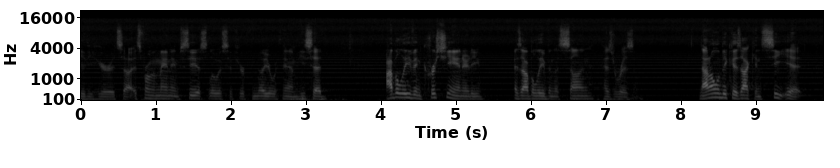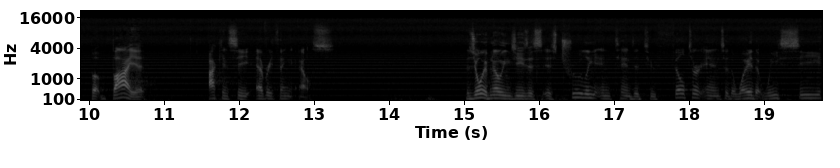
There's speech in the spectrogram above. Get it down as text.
give you here. It's, uh, it's from a man named C.S. Lewis, if you're familiar with him. He said, I believe in Christianity as I believe in the sun has risen. Not only because I can see it, but by it, I can see everything else. The joy of knowing Jesus is truly intended to filter into the way that we see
